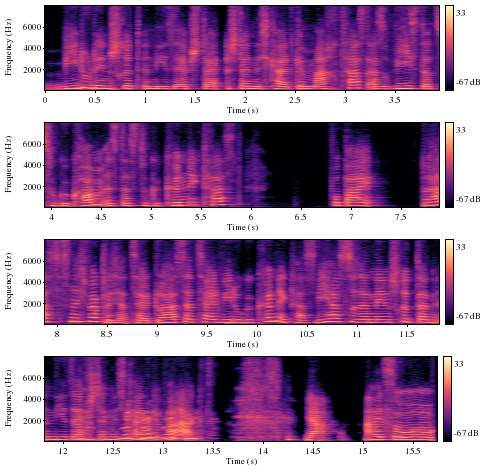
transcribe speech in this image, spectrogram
wie du den Schritt in die Selbstständigkeit gemacht hast, also wie es dazu gekommen ist, dass du gekündigt hast. Wobei, du hast es nicht wirklich erzählt. Du hast erzählt, wie du gekündigt hast. Wie hast du denn den Schritt dann in die Selbstständigkeit gewagt? Ja, also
